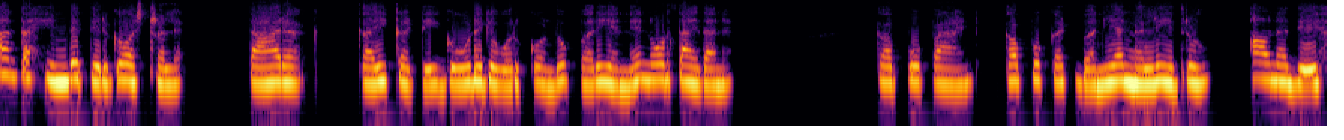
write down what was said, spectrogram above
ಅಂತ ಹಿಂದೆ ತಿರುಗೋ ಅಷ್ಟ್ರಲ್ಲೇ ತಾರಕ್ ಕೈ ಕಟ್ಟಿ ಗೋಡೆಗೆ ಒರ್ಕೊಂಡು ಪರಿಯನ್ನೇ ನೋಡ್ತಾ ಇದ್ದಾನೆ. ಕಪ್ಪು ಪ್ಯಾಂಟ್, ಕಪ್ಪು ಕಟ್ ಬನಿಯನ್ನಲ್ಲಿ ಇದ್ರೂ ಅವನ ದೇಹ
